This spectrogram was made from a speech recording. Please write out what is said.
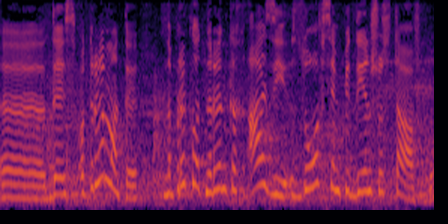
е, десь отримати, наприклад, на ринках Азії зовсім під іншу ставку.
